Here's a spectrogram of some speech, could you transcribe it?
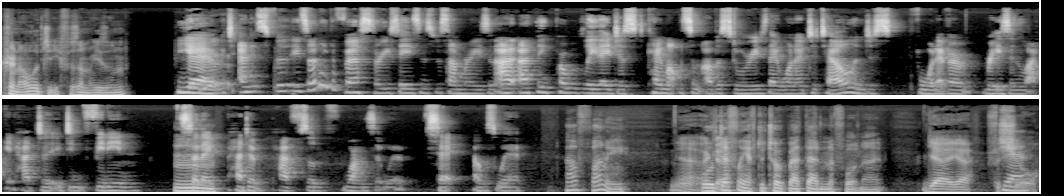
chronology for some reason. Yeah, Yeah. Which, and it's it's only the first three seasons for some reason. I, I think probably they just came up with some other stories they wanted to tell, and just for whatever reason, like it had to, it didn't fit in, so Mm. they had to have sort of ones that were set elsewhere. How funny. Yeah, We'll definitely have to talk about that in a fortnight. Yeah, yeah, for Yeah. sure.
